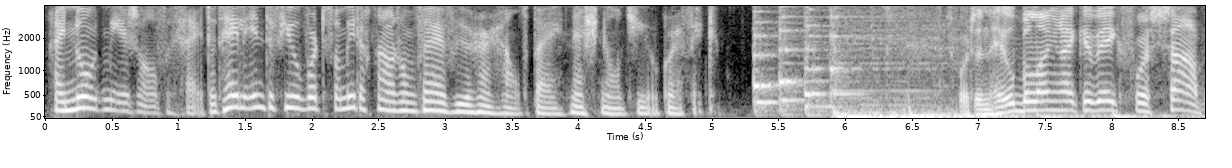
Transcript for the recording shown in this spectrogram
hij nooit meer zal vergeten. Het hele interview wordt vanmiddag trouwens om vijf uur herhaald bij National Geographic. Wordt een heel belangrijke week voor Saab.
